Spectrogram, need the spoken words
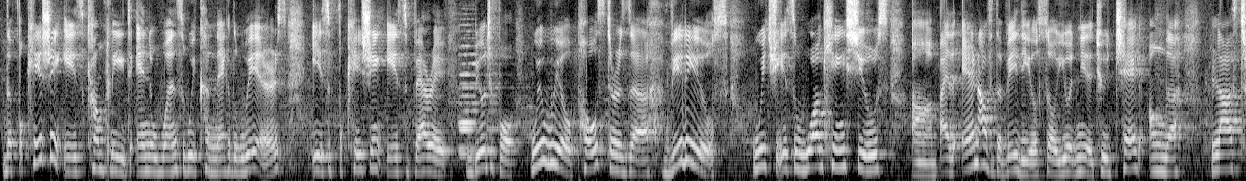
The focusing is complete and once we connect the wheels, its focusing is very beautiful. We will post the videos which is working shoes uh, by the end of the video so you need to check on the last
